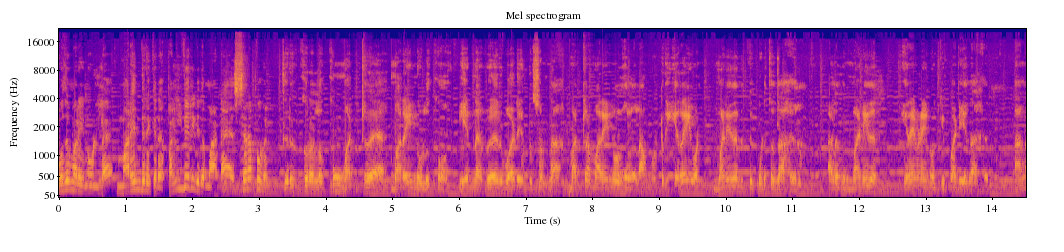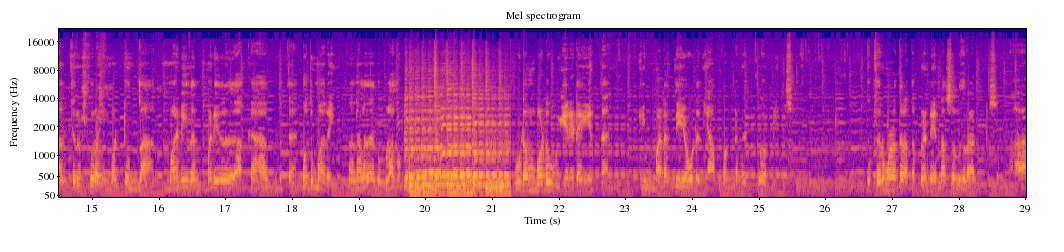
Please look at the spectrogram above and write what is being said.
பொதுமறை நூல்ல மறைந்திருக்கிற பல்வேறு விதமான சிறப்புகள். திருக்குறளுக்கும் மற்ற மறைநூலுக்கும் என்ன வேறுபாடு என்று சொன்னா மற்ற மறைநூல்கள் எல்லாம் ஒன்று இறைவன் மனிதனுக்கு கொடுத்ததாக இருக்கும். அல்லது மனிதன் இறைவனை நோக்கி பாடியதாக இருக்கும். ஆனா திருக்குறள் மட்டும்தான் மனிதன் மனிதனுக்காக கொடுத்த பொதுமறை. அதனாலதான் இந்த உலகம். உடம்போடு உயிரிட என்ன? இம்மடந்தையோடு ஞாபகம் நட்பு அப்படின்னு சொல்லுது இந்த திருமணத்தில் அந்த பெண் என்ன சொல்லுகிறாள் சொன்னா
